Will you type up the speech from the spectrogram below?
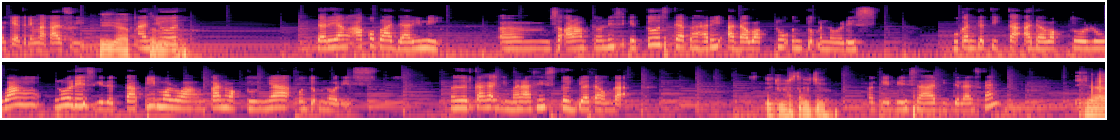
Oke terima kasih. Iya. Betul. Lanjut dari yang aku pelajari nih. Um, seorang penulis itu setiap hari ada waktu untuk menulis bukan ketika ada waktu luang nulis gitu, tapi meluangkan waktunya untuk menulis. Menurut kakak gimana sih? Setuju atau enggak? Setuju, setuju. Oke, bisa dijelaskan? Ya,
